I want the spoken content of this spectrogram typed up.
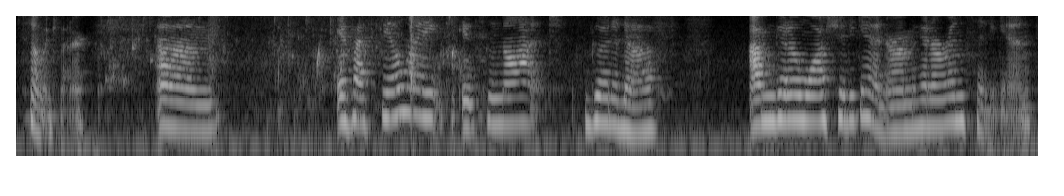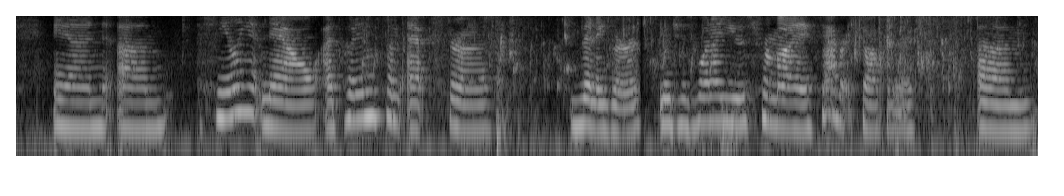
so much better. Um, if I feel like it's not good enough, I'm gonna wash it again or I'm gonna rinse it again. And um, feeling it now, I put in some extra vinegar, which is what I used for my fabric softener. Um,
